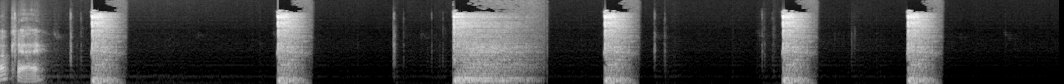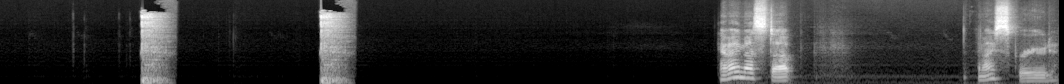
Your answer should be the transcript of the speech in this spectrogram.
Okay. Have I messed up? Am I screwed?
